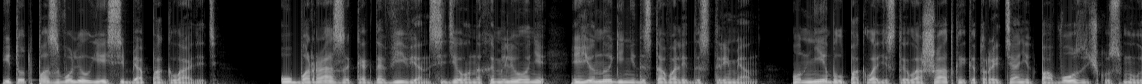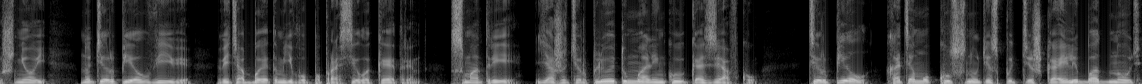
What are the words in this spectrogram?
и тот позволил ей себя погладить. Оба раза, когда Вивиан сидела на хамелеоне, ее ноги не доставали до стремян. Он не был покладистой лошадкой, которая тянет повозочку с малышней, но терпел Виви, ведь об этом его попросила Кэтрин. «Смотри, я же терплю эту маленькую козявку». Терпел, хотя мог куснуть из-под тишка или боднуть,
